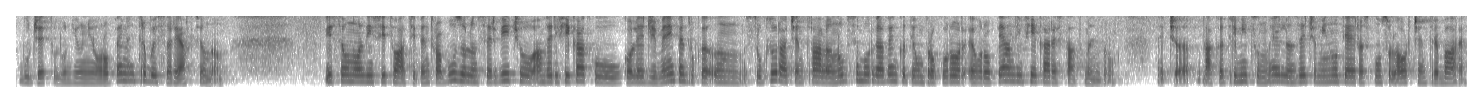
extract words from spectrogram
bugetul Uniunii Europene, trebuie să reacționăm este unul din situații. Pentru abuzul în serviciu am verificat cu colegii mei, pentru că în structura centrală în Luxemburg avem câte un procuror european din fiecare stat membru. Deci, dacă trimiți un mail, în 10 minute ai răspunsul la orice întrebare.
